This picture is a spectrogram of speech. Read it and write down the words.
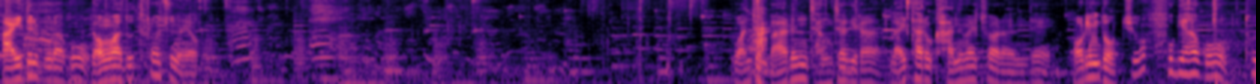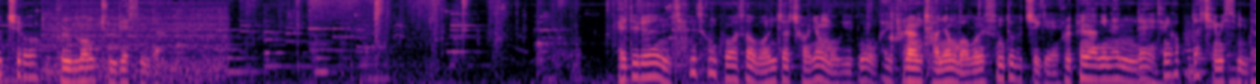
아이들 보라고 영화도 틀어주네요. 완전 마른 장작이라 라이터로 가능할 줄 알았는데 어림도 없죠? 포기하고 토치로 불멍 준비했습니다. 애들은 생선 구워서 먼저 저녁 먹이고 와이프랑 저녁 먹을 순두부찌개 불편하긴 했는데 생각보다 재밌습니다.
